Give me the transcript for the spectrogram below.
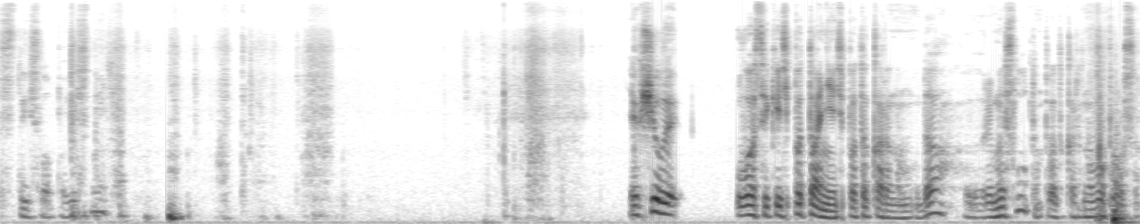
стисло пояснити. Якщо ви, у вас якесь питання є по токарному да, ремеслу, там, по токарному вопросу,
